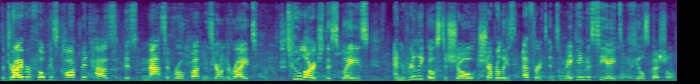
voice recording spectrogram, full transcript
The driver-focused cockpit has this massive row of buttons here on the right, two large displays, and really goes to show Chevrolet's effort into making the C8 feel special.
